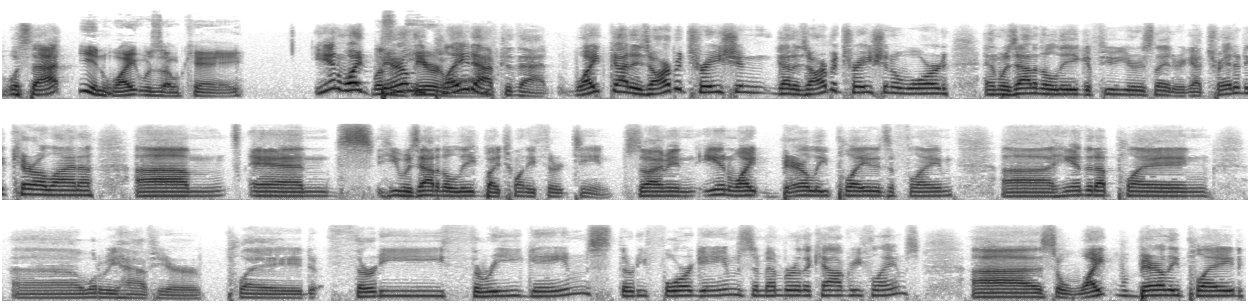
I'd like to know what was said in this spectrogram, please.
What's that? Ian White was okay. Ian White barely played long. after that. White got his arbitration got his arbitration award and was out of the league a few years later. He got traded to Carolina, um, and he was out of the league by 2013. So I mean, Ian White barely played as a Flame. Uh, he ended up playing uh, what do we have here? Played 33 games, 34 games, a member of the Calgary Flames. Uh, so White barely played.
